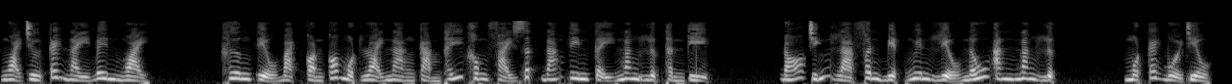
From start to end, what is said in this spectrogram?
Ngoại trừ cách này bên ngoài. Khương Tiểu Bạch còn có một loại nàng cảm thấy không phải rất đáng tin cậy năng lực thần kỳ. Đó chính là phân biệt nguyên liệu nấu ăn năng lực. Một cách buổi chiều.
